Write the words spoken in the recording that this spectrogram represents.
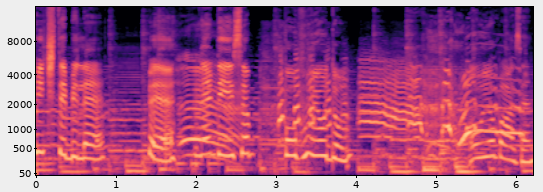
Hiç de bile. Be neredeyse boğuluyordum. Oluyor bazen.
